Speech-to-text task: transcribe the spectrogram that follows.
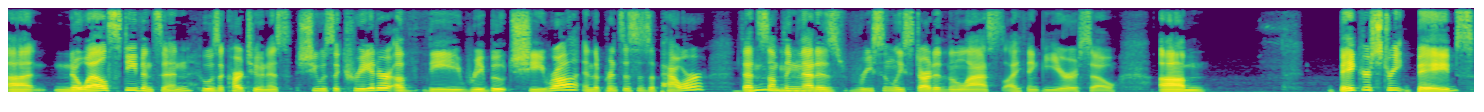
uh, Noelle Stevenson, who was a cartoonist. She was the creator of the reboot She-Ra and the Princesses of Power. That's something that has recently started in the last, I think, year or so. Um, Baker Street Babes,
